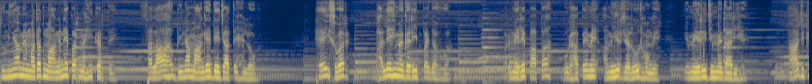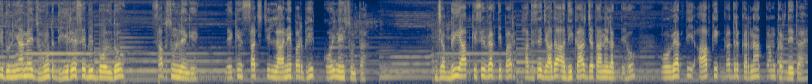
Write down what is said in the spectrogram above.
दुनिया में मदद मांगने पर नहीं करते। सलाह बिना मांगे दे जाते हैं लोग। हे ईश्वर, भले ही मैं गरीब पैदा हुआ, पर मेरे पापा बुढ़ापे में अमीर ज़रूर होंगे, ये मेरी ज़िम्मेदारी है। आज की दुनिया में झूठ धीरे से भी बोल दो, सब सुन लेंगे, लेकिन सच चिल्लाने पर भी कोई नहीं सुनता। जब भी आप किसी व्यक्ति पर हद से ज़्यादा अधिकार जताने लगते हो वो व्यक्ति आपकी कद्र करना कम कर देता है।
